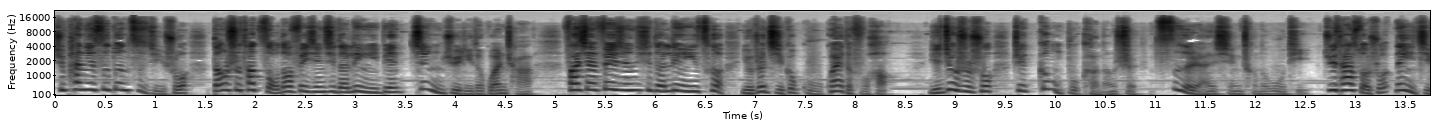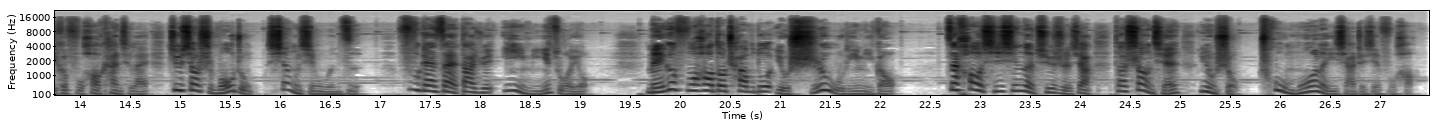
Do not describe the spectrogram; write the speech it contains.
据潘尼斯顿自己说，当时他走到飞行器的另一边，近距离的观察，发现飞行器的另一侧有着几个古怪的符号。也就是说，这更不可能是自然形成的物体。据他所说，那几个符号看起来就像是某种象形文字，覆盖在大约一米左右，每个符号都差不多有十五厘米高。在好奇心的驱使下，他上前用手触摸了一下这些符号。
